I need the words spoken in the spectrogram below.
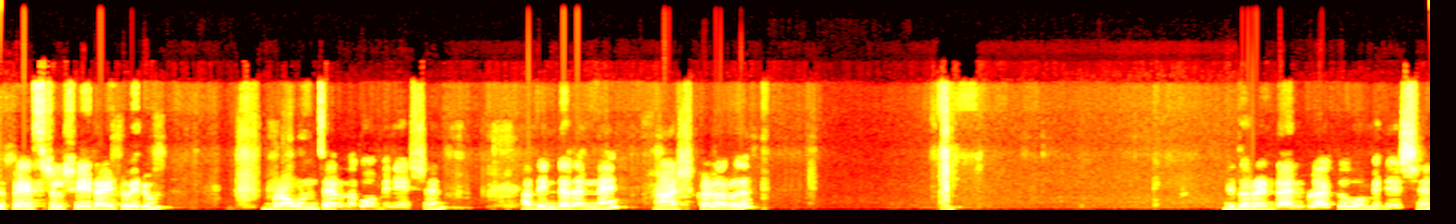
ഇത് പേസ്റ്റൽ ഷെയ്ഡായിട്ട് വരും. ബ്രൗൺ ചേർന്ന കോമ്പിനേഷൻ അതിന്റെ തന്നെ ആഷ് കളറ് ഇത് റെഡ് ആൻഡ് ബ്ലാക്ക് കോമ്പിനേഷൻ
